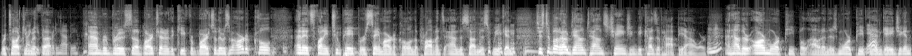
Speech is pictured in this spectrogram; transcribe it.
We're talking with uh. Amber Bruce, uh, bartender of the Keefer Bar. So there was an article, and it's funny, two papers, same article in the Province and the Sun this weekend, just about how downtown's changing because of happy hour and how there are more people out and there's more people Mm-hmm. Yeah. engaging. And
